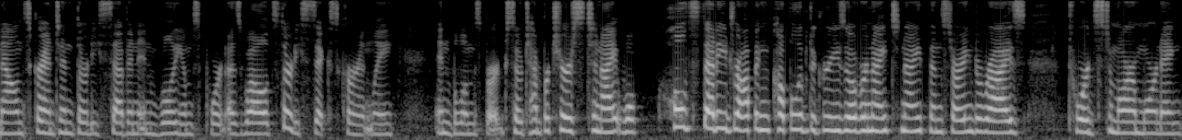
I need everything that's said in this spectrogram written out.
now in Scranton, 37 in Williamsport as well. It's 36 currently in Bloomsburg. So temperatures tonight will hold steady, dropping a couple of degrees overnight tonight, then starting to rise towards tomorrow morning.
